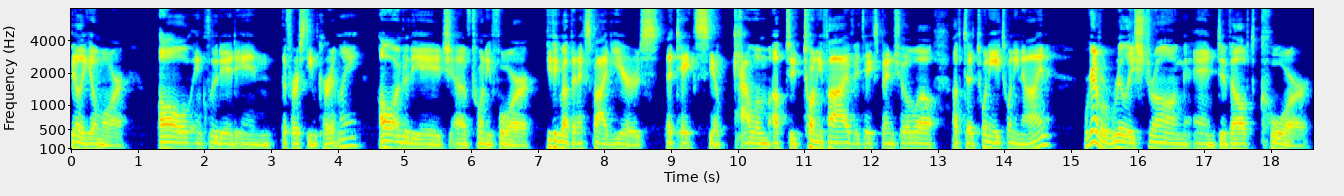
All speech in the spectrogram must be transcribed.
Billy Gilmour, all included in the first team currently, all under the age of 24. If you think about the next five years, that takes, you know, Callum up to 25. It takes Ben Chilwell up to 28, 29. We're going to have a really strong and developed core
